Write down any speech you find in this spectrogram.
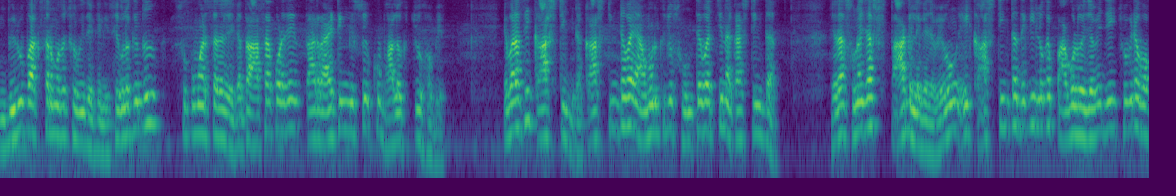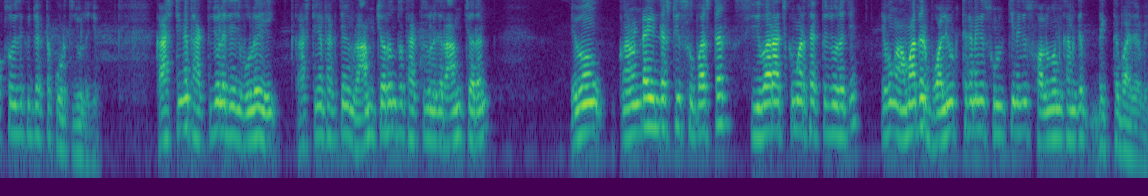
বিরূপ আকসার মতো ছবি দেখে নিই, সেগুলো কিন্তু সুকুমার স্যারের লেখা। তো আশা করে যে তার রাইটিং নিশ্চয়ই খুব ভালো কিছু হবে। এবার আসি কাস্টিংটা কাস্টিংটা ভাই এমন কিছু শুনতে পাচ্ছি না কাস্টিংটা যেটা শুনে জাস্ট তাক লেগে যাবে এবং এই কাস্টিংটা দেখেই লোকে পাগল হয়ে যাবে যে এই ছবিটা বক্স অফিসে কিছু একটা করতে চলেছে। কাস্টিংয়ে থাকতে চলেছে বলেই কাস্টিংয়ে থাকছে রামচরণ তো থাকতে চলেছে, রামচরণ। এবং কানাডা ইন্ডাস্ট্রির সুপারস্টার শিবা রাজকুমার থাকতে চলেছে এবং আমাদের বলিউড থেকে নাকি শুনছি নাকি সলমান খানকে দেখতে পাওয়া যাবে।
